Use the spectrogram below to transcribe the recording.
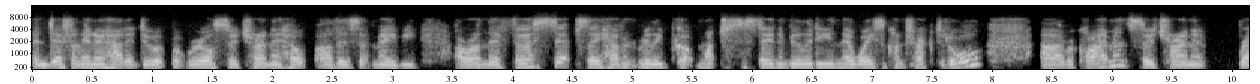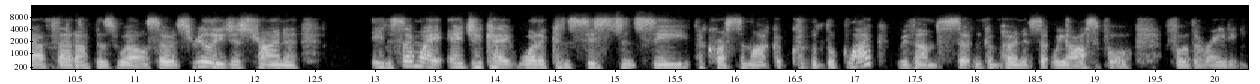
and definitely know how to do it. But we're also trying to help others that maybe are on their first steps. They haven't really got much sustainability in their waste contract at all uh, requirements. So trying to ramp that up as well. So it's really just trying to in some way educate what a consistency across the market could look like with um, certain components that we ask for for the rating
